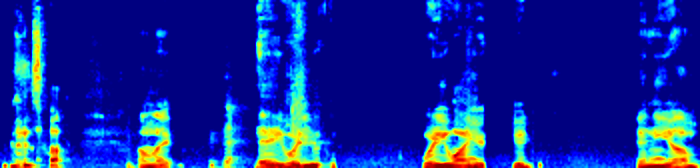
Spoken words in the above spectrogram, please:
so I'm like, hey, where do you where do you want your your and he um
